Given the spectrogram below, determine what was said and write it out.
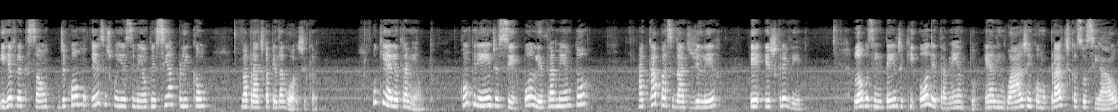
e reflexão de como esses conhecimentos se aplicam na prática pedagógica. O que é letramento? Compreende ser por letramento a capacidade de ler e escrever. Logo se entende que o letramento é a linguagem como prática social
